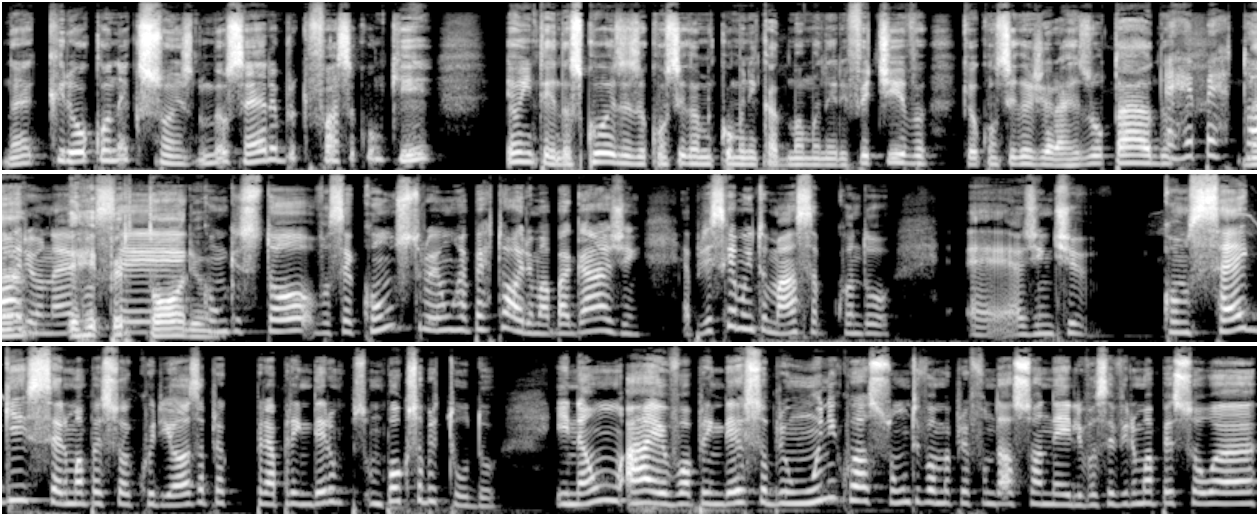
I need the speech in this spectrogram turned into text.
né, criou conexões no meu cérebro que faça com que eu entenda as coisas, eu consiga me comunicar de uma maneira efetiva, que eu consiga gerar resultado. É repertório, né? É repertório. Você conquistou, você construiu um repertório, uma bagagem. É por isso que é muito massa quando é, a gente consegue ser uma pessoa curiosa para aprender um, um pouco sobre tudo. E não, ah, eu vou aprender sobre um único assunto e vou me aprofundar só nele. Você vira uma pessoa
